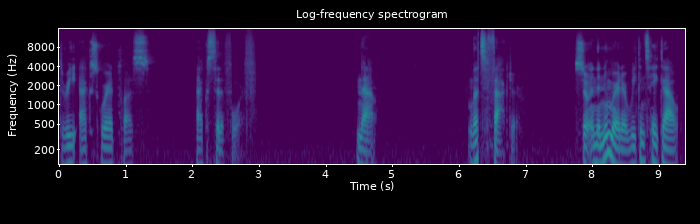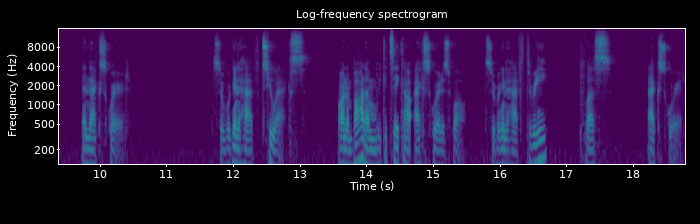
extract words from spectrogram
3x squared plus x to the fourth. Now, Let's factor. So in the numerator, we can take out an x squared. So we're going to have 2x on the bottom, we could take out x squared as well. So we're going to have 3 plus x squared.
